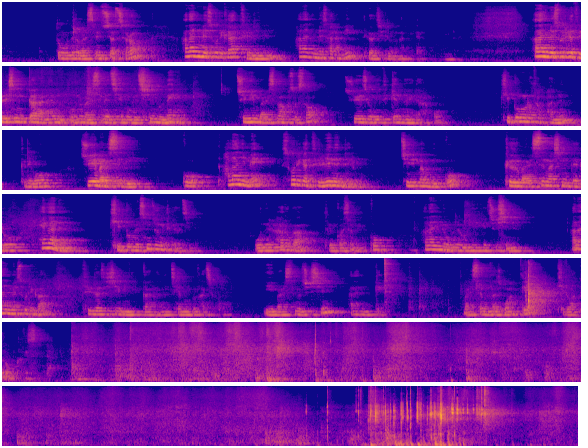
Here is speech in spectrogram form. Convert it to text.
또 오늘의 말씀해 주셨처럼 하나님의 소리가 들리는 하나님의 사람이 되어지길 원합니다. 하나님의 소리가 들리십니까? 라는 오늘 말씀의 제목의 질문에 주님 말씀하소서 주의 종이 듣겠나이다 하고 기쁨으로 답하는 그리고 주의 말씀이 꼭 하나님의 소리가 들리는 대로 주님만 믿고 그 말씀하신 대로 행하는 기쁨의 순종이 되어진 오늘 하루가 될 것을 믿고 하나님이 오늘 우리에게 주시는 하나님의 소리가 들려지십니까 라는 제목을 가지고 이 말씀을 주신 하나님께 말씀을 가지고 함께 기도하도록 하겠습니다.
